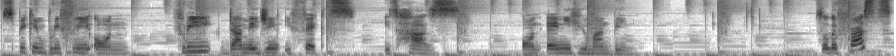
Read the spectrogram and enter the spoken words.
speaking briefly on three damaging effects it has on any human being. So the first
